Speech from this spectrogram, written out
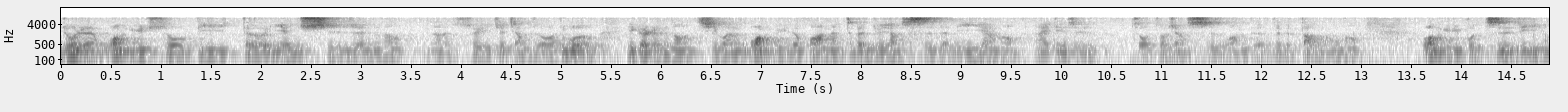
若人妄语说，彼得言使人哦，那所以就讲说，如果一个人哦喜欢妄语的话呢，这个人就像死人一样哦，那一定是走走向死亡的这个道路哦。妄语不自利哦，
